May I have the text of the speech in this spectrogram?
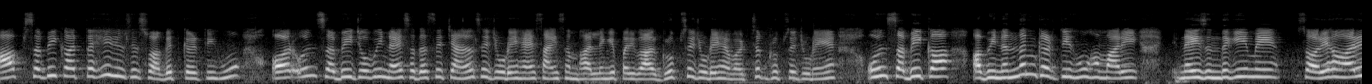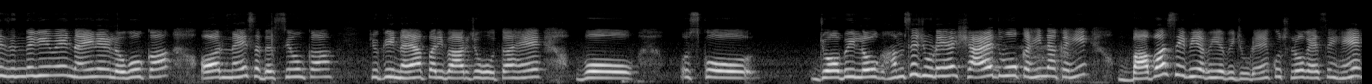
आप सभी का तहे दिल से स्वागत करती हूँ और उन सभी जो भी नए सदस्य चैनल से जुड़े हैं, साई संभाल लेंगे, परिवार ग्रुप से जुड़े हैं, व्हाट्सएप ग्रुप से जुड़े हैं, उन सभी का अभिनंदन करती हूँ हमारी नई ज़िंदगी में, सॉरी, हमारी ज़िंदगी में नए नए लोगों का और नए सदस्यों का, क्योंकि नया परिवार जो होता है, वो उसको जो भी लोग हमसे जुड़े हैं, शायद वो कहीं ना कहीं बाबा से भी अभी अभी जुड़े हैं। कुछ लोग ऐसे हैं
